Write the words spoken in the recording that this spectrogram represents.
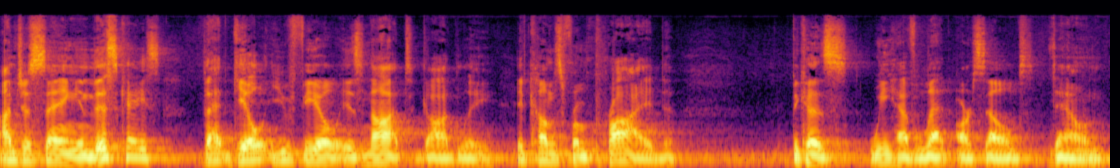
I'm just saying, in this case, that guilt you feel is not godly. It comes from pride because we have let ourselves down.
